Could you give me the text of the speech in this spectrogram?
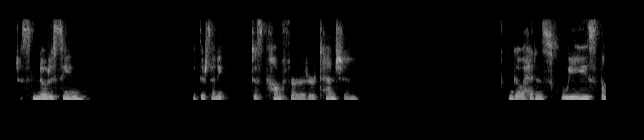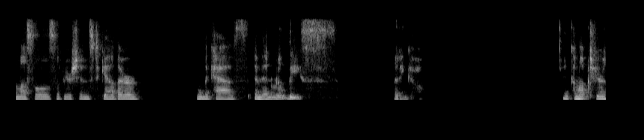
Just noticing if there's any discomfort or tension. And go ahead and squeeze the muscles of your shins together in the calves and then release, letting go. And come up to your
